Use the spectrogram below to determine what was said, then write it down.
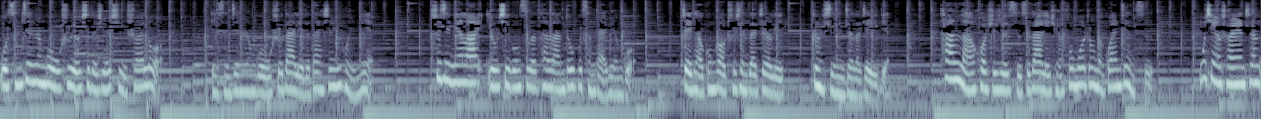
我曾见证过无数游戏的崛起与衰落，也曾见证过无数代理的诞生与毁灭。”十几年来，游戏公司的贪婪都不曾改变过。这条公告出现在这里，更是印证了这一点。贪婪或许是此次代理权风波中的关键词。目前有传言称，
